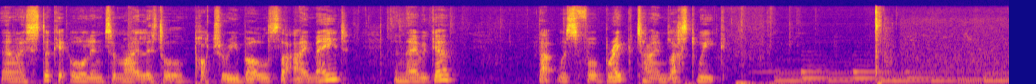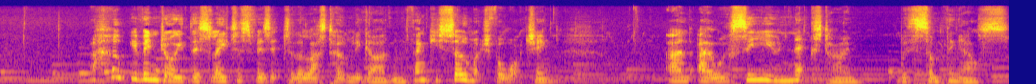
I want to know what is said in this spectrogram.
Then I stuck it all into my little pottery bowls that I made. And there we go. That was for break time last week. I hope you've enjoyed this latest visit to the Last Homely Garden. Thank you so much for watching, and I will see you next time with something else.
